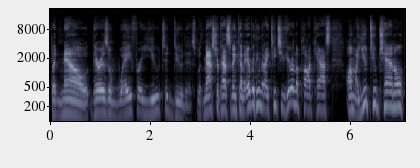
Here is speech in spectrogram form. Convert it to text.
But now there is a way for you to do this with Master Passive Income. Everything that I teach you here on the podcast, on my YouTube channel,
